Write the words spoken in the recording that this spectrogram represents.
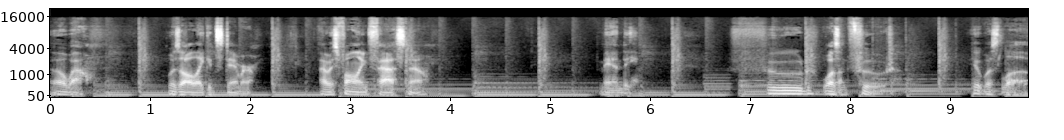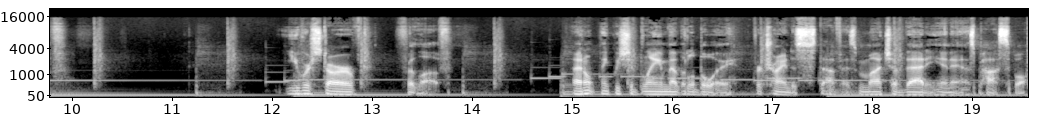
Oh wow. Was all I could stammer. I was falling fast now. Mandy. Food wasn't food. It was love. You were starved for love. I don't think we should blame that little boy for trying to stuff as much of that in as possible.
